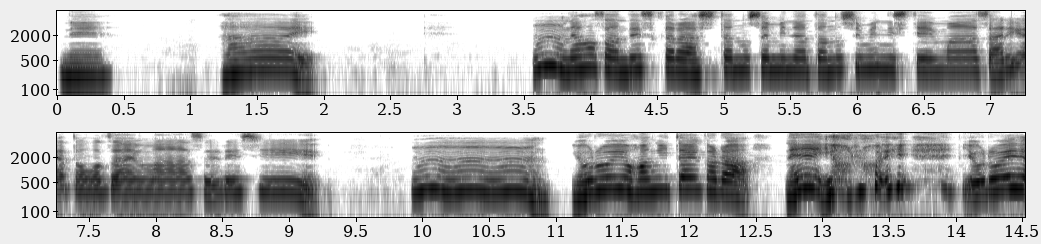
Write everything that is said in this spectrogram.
ね。はーい。うん、なほさんですから、明日のセミナー楽しみにしています。ありがとうございます。嬉しい。うんうんうん。鎧を剥ぎたいから、ね、鎧、鎧、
